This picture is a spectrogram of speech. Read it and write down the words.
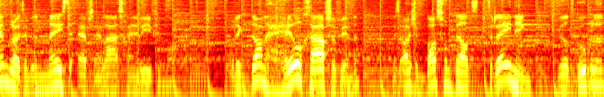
Android hebben de meeste apps helaas geen review mogelijkheid. Wat ik dan heel gaaf zou vinden, is als je Bas van Pelt training wilt googlen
